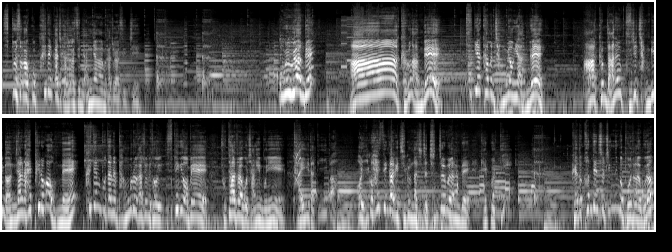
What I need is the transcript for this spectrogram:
숫돌 써갖고 크덴까지 가져갈 수 있는 양양함을 가져갈 수 있지. 어, 왜 왜 안 돼? 아 그건 안 돼. 투비약하면 장명이 안 돼. 아 그럼 나는 굳이 장비 면장을 할 필요가 없네. 크덴보다는 박물을 가져오는 게더 스펙이 업에 좋다 하더라고 장인분이. 다행이다 띠바. 어 이거 할 생각이 지금 나 진짜 진절을 하는데 개꿀띠? 그래도 컨텐츠 찍는 거 보여달라고요?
